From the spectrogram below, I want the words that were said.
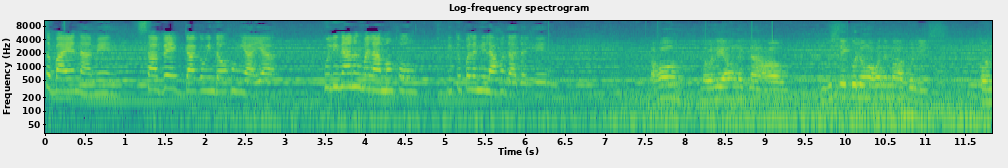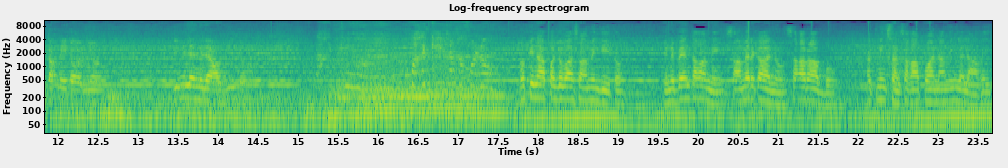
Sa bayan namin. Sabi, gagawin daw akong yaya. Huli na nang malaman kong dito pala nila ako dadalhin. Ako, nauli ako nagnakaw. Imbis na ikulong ako ng mga polis, contact ni Tonyo. Dinila nila ako dito. Bakit kayo? Bakit kayo nakakulong? Ba pinapagawa sa amin dito? Binibenta kami sa Amerikano, sa Arabo, at minsan sa kapwa naming lalaki.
